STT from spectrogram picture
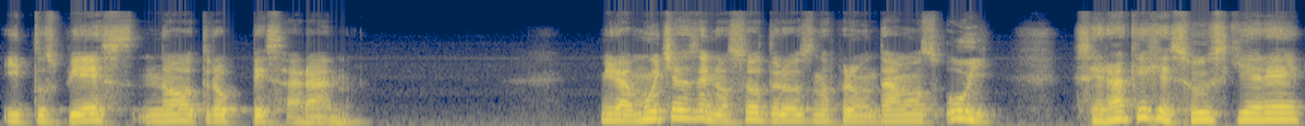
y tus pies no tropezarán. Mira, muchas de nosotros nos preguntamos, uy, ¿será que Jesús quiere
